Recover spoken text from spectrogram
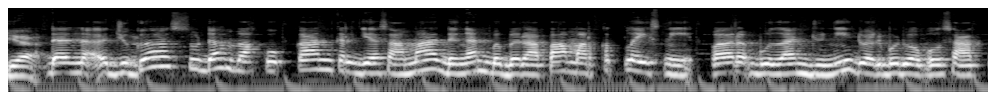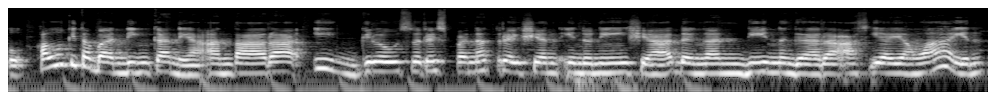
Yeah. Dan uh, juga sudah melakukan kerjasama dengan beberapa beberapa marketplace nih per bulan Juni 2021. Kalau kita bandingkan ya antara e-groceries penetration Indonesia dengan di negara Asia yang lain,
